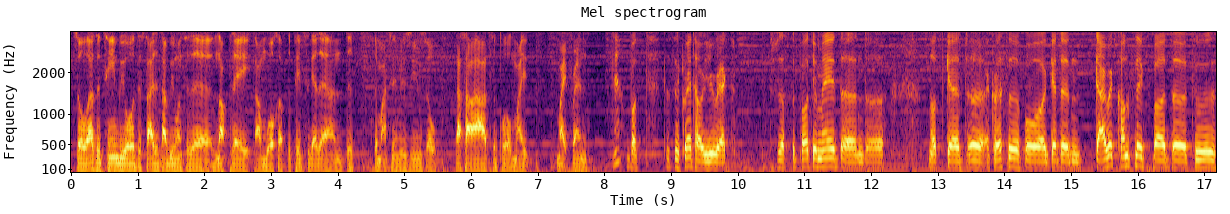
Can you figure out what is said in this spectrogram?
So as a team, we all decided that we wanted to not play and walk off the pitch together and the, the match didn't resume. So that's how I had support my, my friend. Yeah, but this is great how you react. To just support your mate and uh, not get uh, aggressive or get in direct conflict, but uh, to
